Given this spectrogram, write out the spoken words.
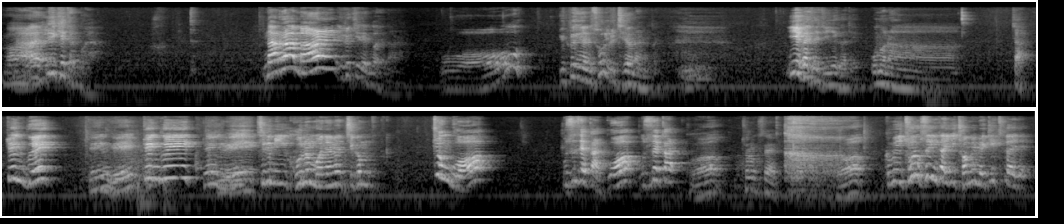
말. 이렇게 된 거야. 나라 말 이렇게 된 거야. 나라. 오, 600년의 소리를 재현하는 거야. 이해가 되죠, 이해가 돼. 어머나. 자, 땡귀, 땡귀. 땡귀, 땡귀. 지금 이 구는 뭐냐면 지금 중국 무슨 색깔? 구 무슨 색깔? 고. 초록색. 고. 그러면 이 초록색이니까 이 점이 몇 개 찍어야 돼?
